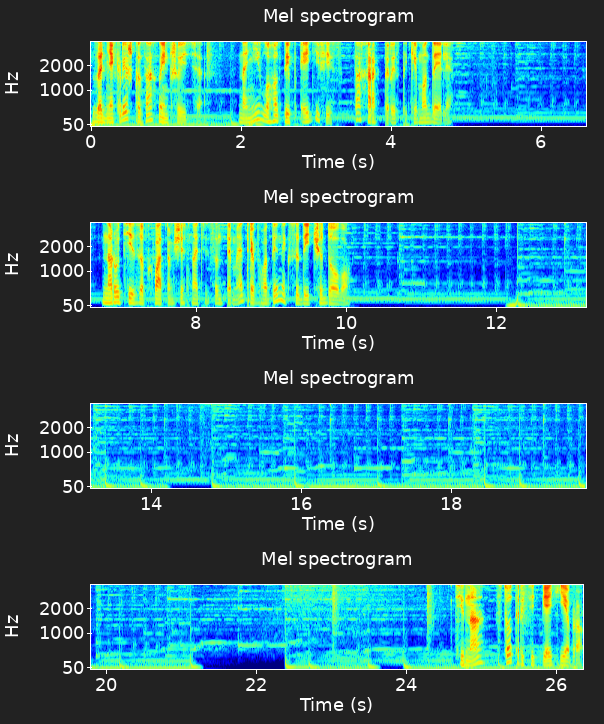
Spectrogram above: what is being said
Задня кришка загвинчується. На ній логотип Edifice та характеристики моделі. На руці з обхватом 16 см годинник сидить чудово. Ціна 135 євро,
